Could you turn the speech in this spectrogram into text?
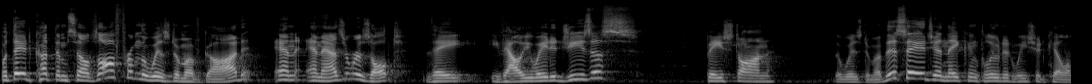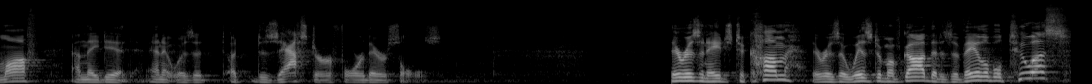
But they had cut themselves off from the wisdom of God, and, and as a result, they evaluated Jesus based on the wisdom of this age, and they concluded we should kill him off and they did. And it was a, a disaster for their souls. There is an age to come. There is a wisdom of God that is available to us.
